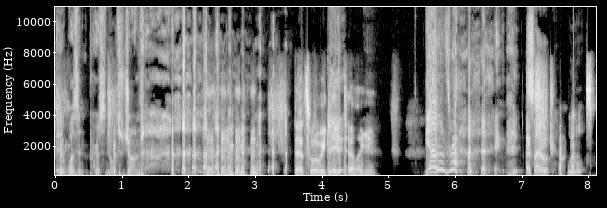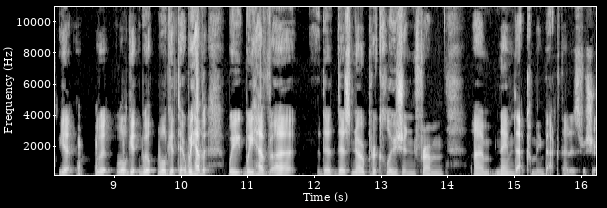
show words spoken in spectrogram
it wasn't personal to John. That's what we keep telling him. Yeah, that's right. so we'll yeah we'll, we'll get we'll, we'll get there. We have we we have uh there, there's no preclusion from um name that coming back. That is for sure.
